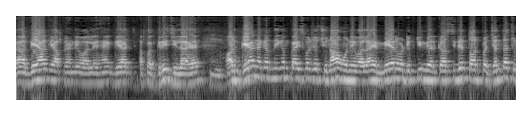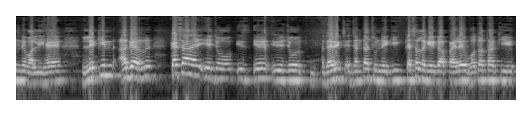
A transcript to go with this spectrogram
गया के आप रहने वाले हैं गया आपका गृह जिला है और गया नगर निगम का इस बार जो चुनाव होने वाला है मेयर और डिप्टी मेयर का सीधे तौर पर जनता चुनने वाली है। लेकिन अगर कैसा है ये जो इस ये, ये जो डायरेक्ट जनता चुनेगी कैसा लगेगा? पहले होता था कि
